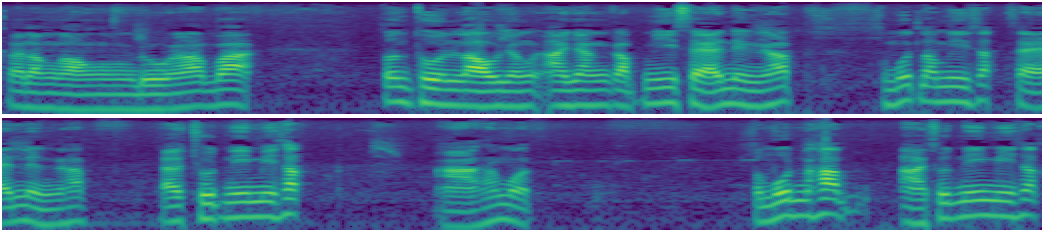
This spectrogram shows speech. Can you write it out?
ก็ลองลองดูนะครับว่าต้นทุนเรายังยังกับมีแสนหนึ่งครับ สมมุติเรามีสักแสนหนึ่งครับ แล้วชุดนี้มีสักทั้งหมด สมมุตินะครับชุดนี้มีสัก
